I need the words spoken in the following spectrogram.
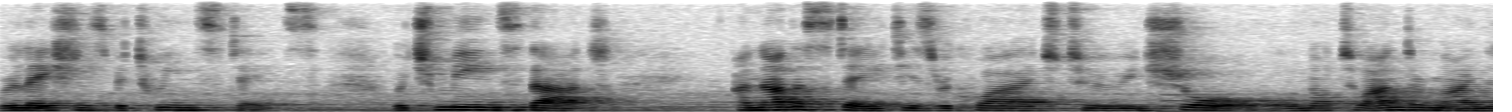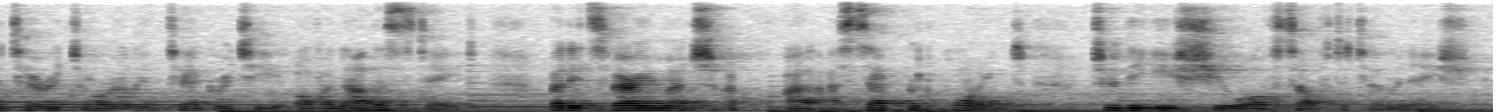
relations between states, which means that another state is required to ensure or not to undermine the territorial integrity of another state, but it's very much a, a separate point to the issue of self-determination.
